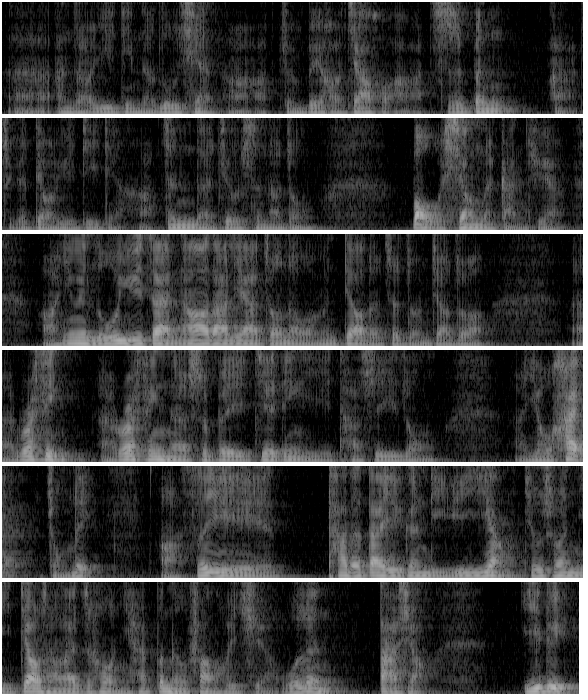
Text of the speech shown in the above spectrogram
呃，按照预定的路线啊，准备好家伙啊，直奔啊这个钓鱼地点啊，真的就是那种。爆香的感觉啊，因为鲈鱼在南澳大利亚州呢，我们钓的这种叫做呃 ruffin 啊，ruffin 呢是被界定于它是一种有害种类啊，所以它的待遇跟鲤鱼一样，就是说你钓上来之后，你还不能放回去，无论大小，一律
